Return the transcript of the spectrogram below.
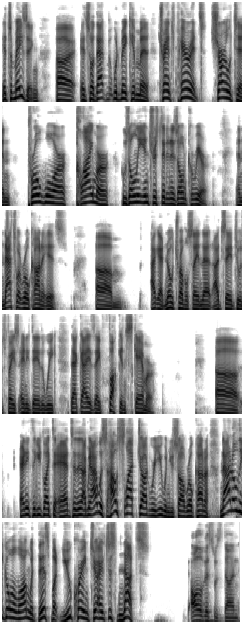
it's amazing. Uh, and so that would make him a transparent charlatan, pro war climber who's only interested in his own career and that's what Ro Khanna is. Um, I got no trouble saying that. I'd say it to his face any day of the week. That guy is a fucking scammer. Uh, anything you'd like to add to this? I mean, I was how slack-jawed were you when you saw Ro Khanna not only go along with this, but Ukraine too? It's just nuts. All of this was done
